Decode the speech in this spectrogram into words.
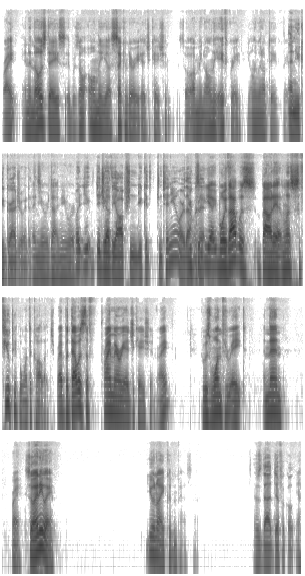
right? And in those days, it was only a secondary education. So I mean, only eighth grade. You only went up to eighth grade, And you could graduate at then you were done. You were But you did you have the option you could continue or that you was could- it? Yeah, well, that was about it, unless a few people went to college, right? But that was the primary education, right? It was one through eight, and then, right. So anyway, you and I couldn't pass that, It was that difficult. Yeah.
